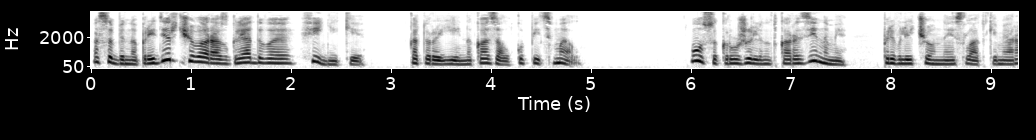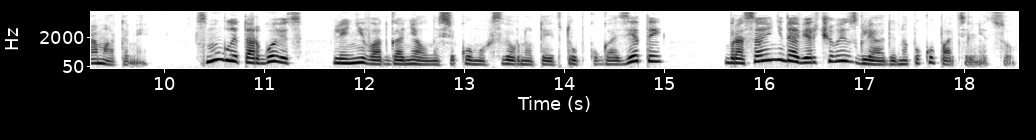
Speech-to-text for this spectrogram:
особенно придирчиво разглядывая финики, которые ей наказал купить Мел. Осы кружили над корзинами, привлеченные сладкими ароматами. Смуглый торговец лениво отгонял насекомых, свернутые в трубку газетой, бросая недоверчивые взгляды на покупательницу.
